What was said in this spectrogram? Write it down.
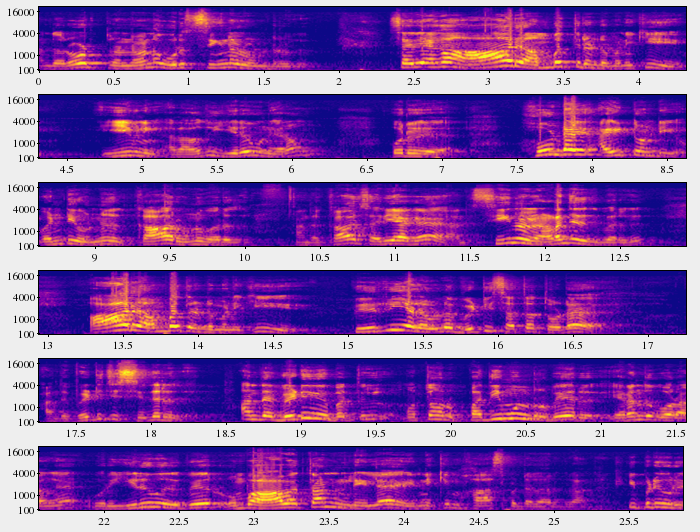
அந்த ரோடு ஒரு சிக்னல் ஒன்று இருக்குது சரியாக ஆறு ஐம்பத்தி ரெண்டு மணிக்கு ஈவினிங் அதாவது இரவு நேரம் ஒரு ஹோண்டாய் ஐ டுவெண்ட்டி வண்டி ஒன்று கார் ஒன்று வருது. அந்த கார் சரியாக அந்த சிக்னல் அடைஞ்சதுக்கு பிறகு ஆறு ஐம்பத்தி ரெண்டு மணிக்கு பெரிய அளவில் வெட்டி சத்தத்தோட அந்த வெடிச்சு சிதறுது. அந்த வெடி விபத்தில் மொத்தம் ஒரு பதிமூன்று பேர் இறந்து போகிறாங்க ஒரு இருபது பேர் ரொம்ப ஆபத்தான நிலையில் இன்றைக்கும் ஹாஸ்பிட்டலில் இருக்கிறாங்க. இப்படி ஒரு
